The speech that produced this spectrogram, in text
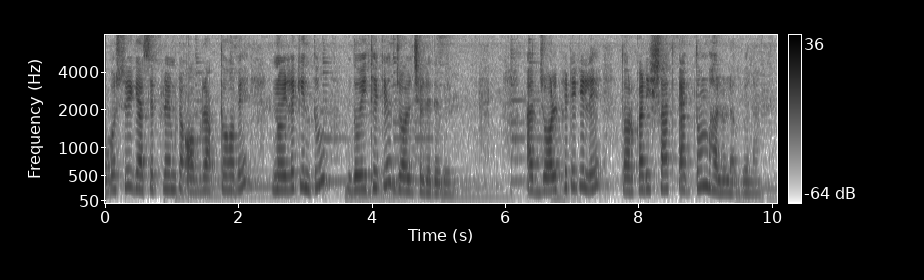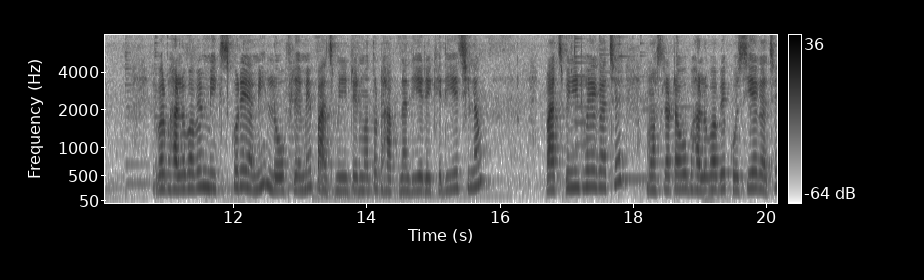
অবশ্যই গ্যাসের ফ্লেমটা অফ রাখতে হবে, নইলে কিন্তু দই থেকে জল ছেড়ে দেবে। আর জল ফেটে গেলে তরকারির স্বাদ একদম ভালো লাগবে না। এবার ভালোভাবে মিক্স করে আমি লো ফ্লেমে পাঁচ মিনিটের মতো ঢাকনা দিয়ে রেখে দিয়েছিলাম। পাঁচ মিনিট হয়ে গেছে, মশলাটাও ভালোভাবে কষিয়ে গেছে।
